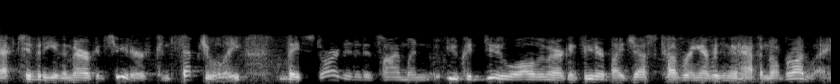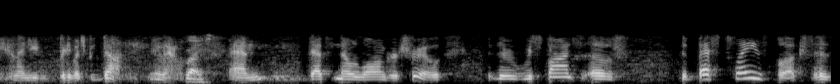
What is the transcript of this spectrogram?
activity in American theater conceptually. They started at a time when you could do all of American theater by just covering everything that happened on Broadway, and then you'd pretty much be done, you know. Right. And that's no longer true. The response of the best plays books has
